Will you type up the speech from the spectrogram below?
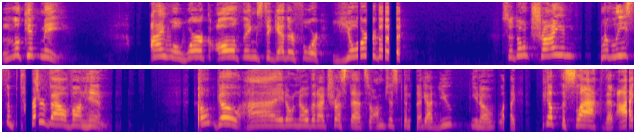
Look at me. I will work all things together for your good. So don't try and release the pressure valve on him. Don't go, I don't know that I trust that, so I'm just going to, God, you, you know, like, pick up the slack that I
